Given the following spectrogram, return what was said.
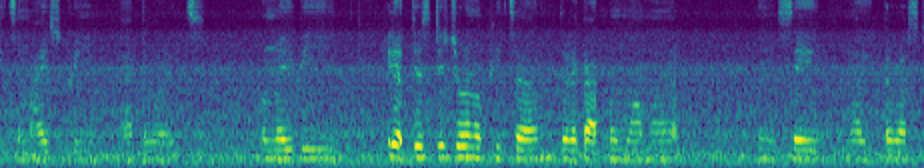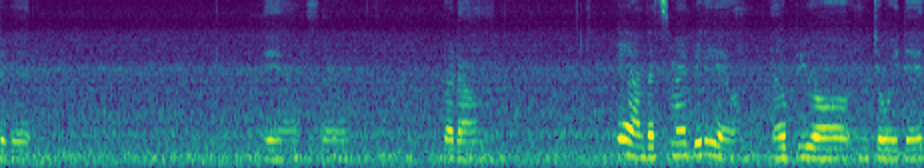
eat some ice cream afterwards or maybe heat up this DiGiorno pizza that I got from Walmart and save like the rest of it. Yeah, so, but um, yeah, that's my video. I hope you all enjoyed it.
